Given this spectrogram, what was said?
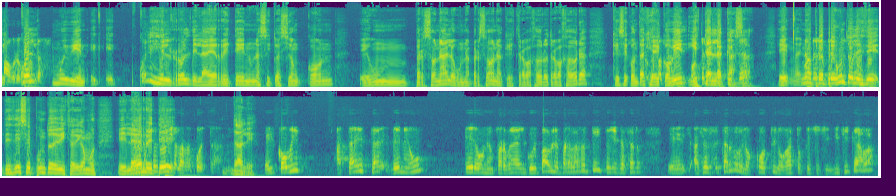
Mauro, ¿cómo estás? Muy bien. ¿Cuál es el rol de la RT en una situación con un personal o una persona que es trabajador o trabajadora que se contagia de COVID y está en la casa? no, pero pregunto desde, desde ese punto de vista, digamos, la RT... La respuesta. Dale. El COVID, hasta esta DNU, era una enfermedad inculpable para la RT y tenía que hacer, eh, hacerse cargo de los costos y los gastos que eso significaba,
